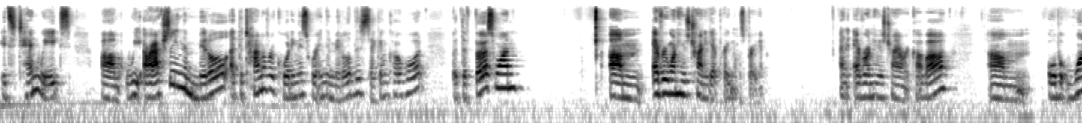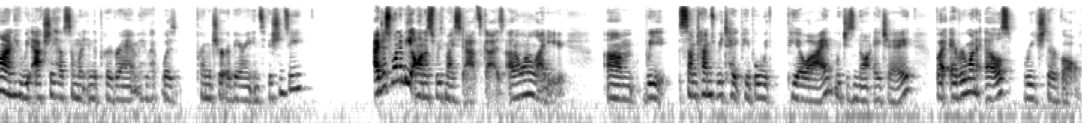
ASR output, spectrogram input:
It's 10 weeks. Um, we are actually in the middle, at the time of recording this, we're in the middle of the second cohort. But the first one, um, everyone who's trying to get pregnant was pregnant. And everyone who's trying to recover, um, all but one who we actually have someone in the program who was premature ovarian insufficiency. I just want to be honest with my stats, guys. I don't want to lie to you. Um, we sometimes we take people with POI, which is not HA, but everyone else reached their goal.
